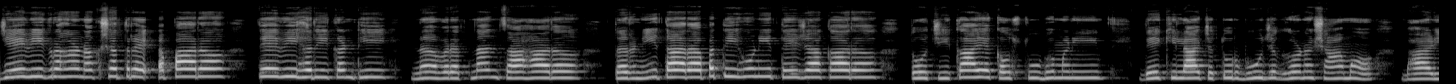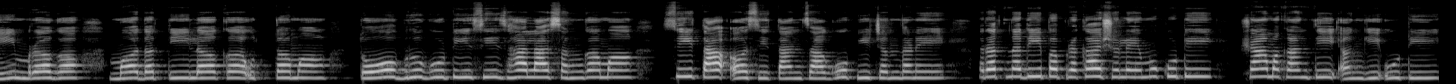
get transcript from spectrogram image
जेवी ग्रह नक्षत्रे अपार. तेवी हरिकंठी नवरत्नांचा हार. तरणी तारापती हुणी तेजाकार तोची काय कौस्तुभमणी? देखिला चतुर्भुज घन श्याम भाळी मृग मद तिलक उत्तम तो भृगुटीसी झाला संगम सीता असीतांचा गोपी चंदने रत्नदीप प्रकाशले मुकुटी श्यामकांती अंगी उटी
